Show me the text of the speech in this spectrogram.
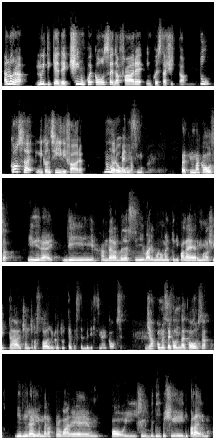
Allora lui ti chiede cinque cose da fare in questa città. Tu cosa gli consigli di fare? Numero uno. benissimo. Per prima cosa, gli direi di andare a vedersi i vari monumenti di Palermo, la città, il centro storico e tutte queste bellissime cose. Già, Come seconda cosa, gli direi di andare a provare un po' i cibi tipici di Palermo.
